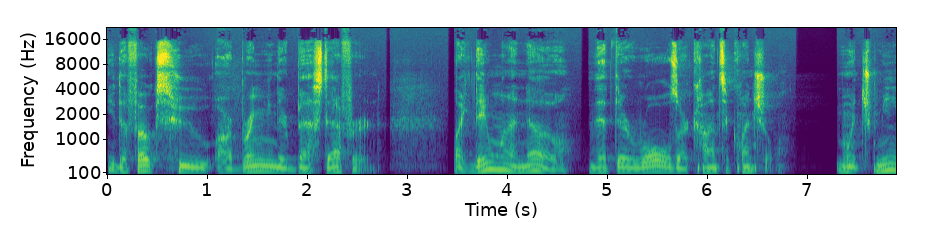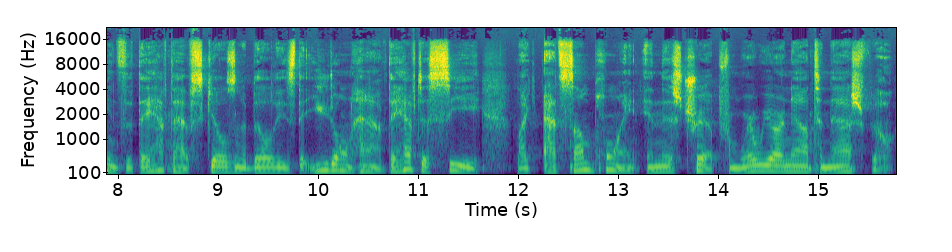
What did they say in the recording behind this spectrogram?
the folks who are bringing their best effort, like they want to know that their roles are consequential which means that they have to have skills and abilities that you don't have. They have to see, like, at some point in this trip from where we are now to Nashville,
